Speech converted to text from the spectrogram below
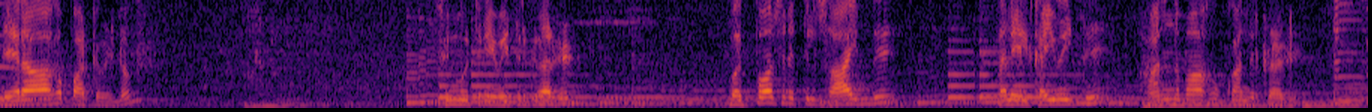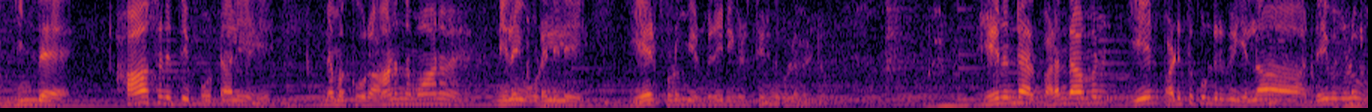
நேராக பார்க்க வேண்டும். சின்முத்திரையை வைத்திருக்கிறார்கள். பத்மாசனத்தில் சாய்ந்து தலையில் கை வைத்து ஆனந்தமாக உட்கார்ந்திருக்கிறார்கள். இந்த ஆசனத்தை போட்டாலே நமக்கு ஒரு ஆனந்தமான நிலை உடலிலே ஏற்படும் என்பதை நீங்கள் தெரிந்து கொள்ள வேண்டும். ஏனென்றால் பரந்தாமன் ஏன் படுத்து கொண்டிருக்கிற எல்லா தெய்வங்களும்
